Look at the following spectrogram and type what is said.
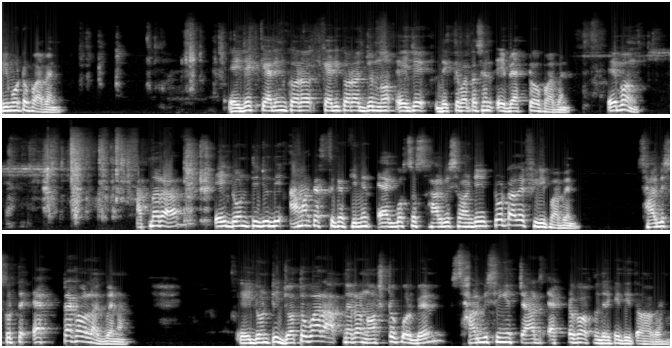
রিমোটও পাবেন। এই যে ক্যারিং করা ক্যারি করার জন্য এই যে দেখতে পাচ্ছেন এই ব্যাগটাও পাবেন। এবং আপনারা এই ড্রোনটি যদি আমার কাছ থেকে কিনেন, এক বছর সার্ভিস ওয়ারেন্টি টোটালে ফ্রি পাবেন। সার্ভিস করতে এক টাকাও লাগবে না। এই ড্রোনটি যতবার আপনারা নষ্ট করবেন সার্ভিসিং এর চার্জ এক টাকাও আপনাদেরকে দিতে হবে না।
